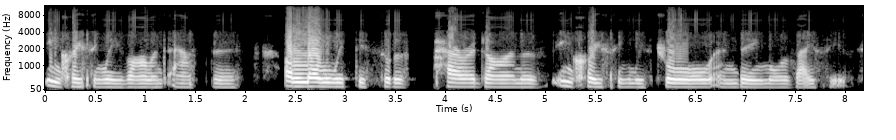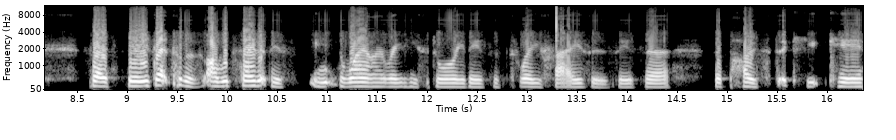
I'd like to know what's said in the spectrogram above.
increasingly violent outbursts, along with this sort of paradigm of increasing withdrawal and being more evasive. So there is that sort of, I would say that there's, in the way I read his story, there's the three phases. There's the, the post-acute care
